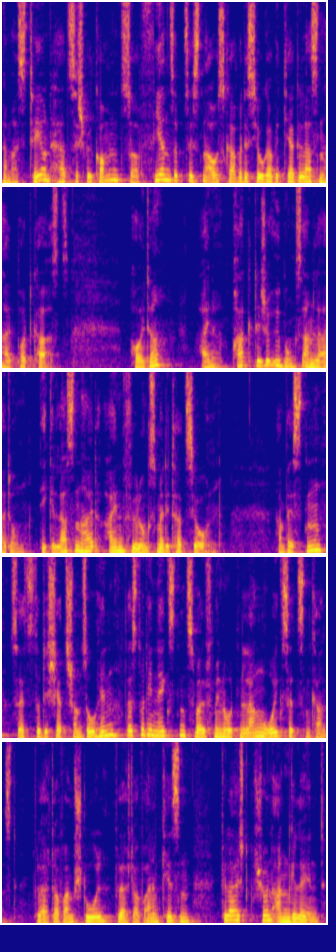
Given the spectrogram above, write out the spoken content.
Namaste und herzlich willkommen zur 74. Ausgabe des Yoga Vidya Gelassenheit Podcasts. Heute eine praktische Übungsanleitung, die Gelassenheit Einfühlungsmeditation. Am besten setzt du dich jetzt schon so hin, dass du die nächsten zwölf Minuten lang ruhig sitzen kannst. Vielleicht auf einem Stuhl, vielleicht auf einem Kissen, vielleicht schön angelehnt.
